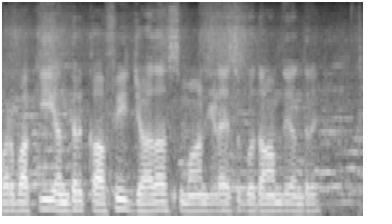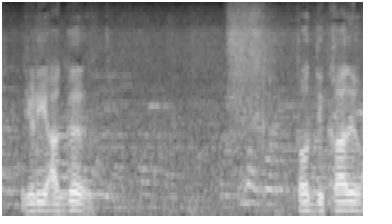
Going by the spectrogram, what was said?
ਪਰ ਬਾਕੀ ਅੰਦਰ ਕਾਫੀ ਜ਼ਿਆਦਾ ਸਮਾਨ ਜਿਹੜਾ ਇਸ ਗੋਦਾਮ ਦੇ ਅੰਦਰ ਜਿਹੜੀ ਅੱਗ ਤੋਂ ਦਿਖਾ ਦਿਓ।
